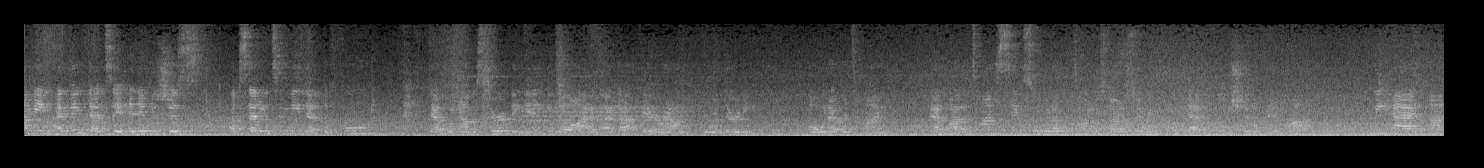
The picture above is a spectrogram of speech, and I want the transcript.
I mean, I think that's it. And it was just upsetting to me that the food that when I was serving it, you know, I, I got there around 4:30 or whatever time. That by the time six or whatever time we started serving food, that food should have been hot. We had, uh,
